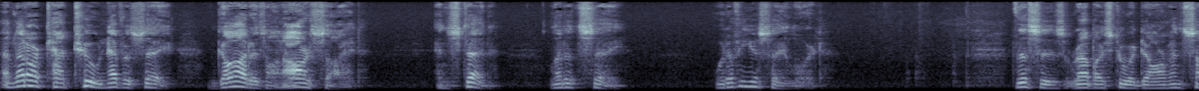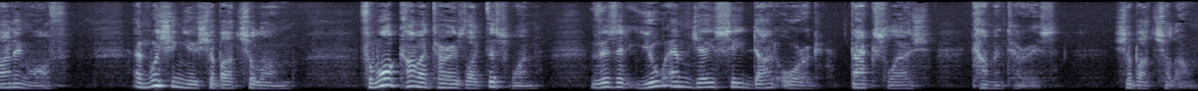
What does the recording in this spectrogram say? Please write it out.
And let our tattoo never say, God is on our side. Instead, let it say, whatever you say, Lord. This is Rabbi Stuart Dauermann signing off and wishing you Shabbat Shalom. For more commentaries like this one, visit umjc.org backslash commentaries. Shabbat Shalom.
